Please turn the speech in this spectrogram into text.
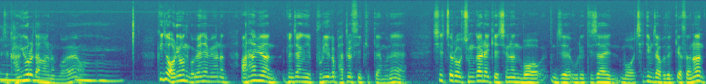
이제 음. 강요를 당하는 거예요. 음, 음. 굉장히 어려운 거 왜냐면은 안 하면 굉장히 불이익을 받을 수 있기 때문에 실제로 중간에 계시는 뭐 이제 우리 디자인 뭐 책임자분들께서는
